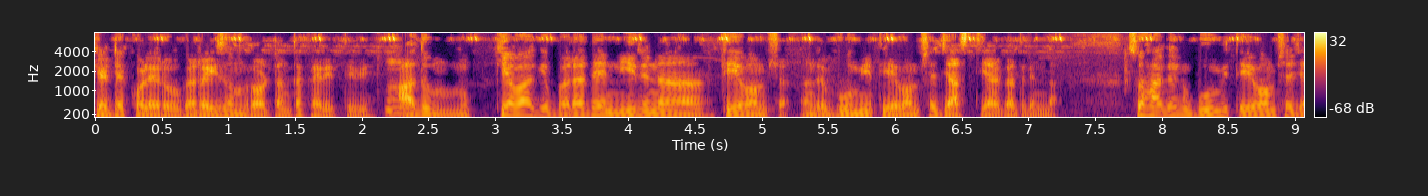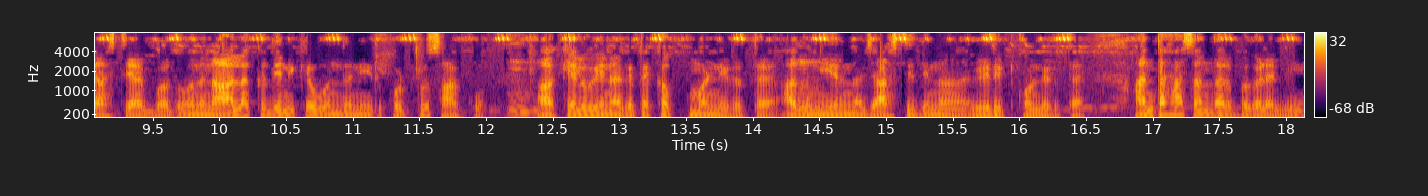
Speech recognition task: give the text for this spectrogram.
ಗೆಡ್ಡೆ ಕೊಳೆ ರೋಗ ರೈಸಮ್ ರಾಟ್ ಅಂತ ಕರಿತೀವಿ. ಅದು ಮುಖ್ಯವಾಗಿ ಬರೋದೇ ನೀರಿನ ತೇವಾಂಶ ಅಂದ್ರೆ ಭೂಮಿ ತೇವಾಂಶ ಜಾಸ್ತಿ ಆಗೋದ್ರಿಂದ. ಸೊ ಹಾಗಾಗಿ ಭೂಮಿ ತೇವಾಂಶ ಜಾಸ್ತಿ ಆಗ್ಬಾರ್ದು ಒಂದು ನಾಲ್ಕು ದಿನಕ್ಕೆ ಒಂದು ನೀರು ಕೊಟ್ಟರು ಸಾಕು. ಆ, ಕೆಲವು ಏನಾಗುತ್ತೆ ಕಪ್ಪು ಮಣ್ಣಿರುತ್ತೆ. ಅದು ನೀರನ್ನ ಜಾಸ್ತಿ ದಿನ ಹಿಡಿದಿಟ್ಕೊಂಡಿರುತ್ತೆ. ಅಂತಹ ಸಂದರ್ಭಗಳಲ್ಲಿ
